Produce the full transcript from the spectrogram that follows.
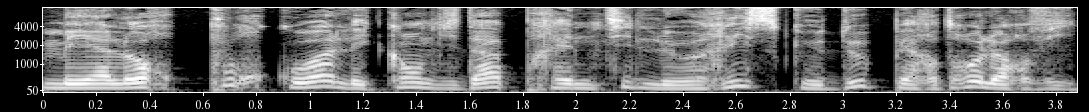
Mais alors pourquoi les candidats prennent-ils le risque de perdre leur vie?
